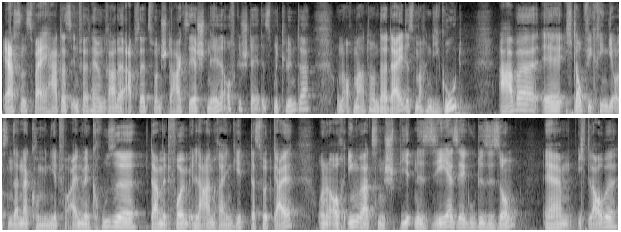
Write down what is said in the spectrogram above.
Erstens, weil Herthas Innenverteidigung gerade abseits von Stark sehr schnell aufgestellt ist mit Klünter und auch Martha und Dadei. Das machen die gut. Aber äh, ich glaube, wir kriegen die auseinander kombiniert. Vor allem, wenn Kruse da mit vollem Elan reingeht. Das wird geil. Und auch Ingwarzen spielt eine sehr, sehr gute Saison. Ähm, ich glaube,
